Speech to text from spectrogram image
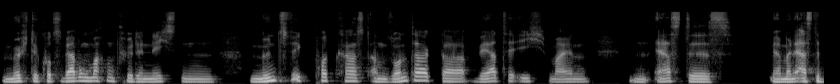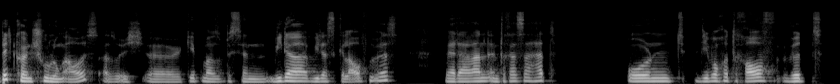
Möchte kurz Werbung machen für den nächsten Münzweg-Podcast am Sonntag. Da werte ich mein erstes, ja, meine erste Bitcoin-Schulung aus. Also ich äh, gebe mal so ein bisschen wieder, wie das gelaufen ist, wer daran Interesse hat. Und die Woche drauf wird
